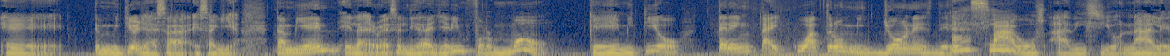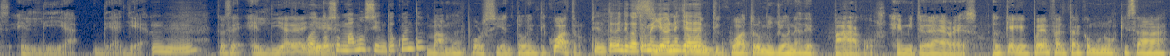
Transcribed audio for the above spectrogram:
eh, emitió ya esa, esa guía. También el IRS el día de ayer informó que emitió 34 millones de ah, pagos adicionales el día de ayer. Entonces, el día de ayer... ¿Cuánto sumamos? ¿Ciento cuánto? Vamos por 124. 124 millones ya 124 millones de pagos emitió el IRS. que pueden faltar como unos quizás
